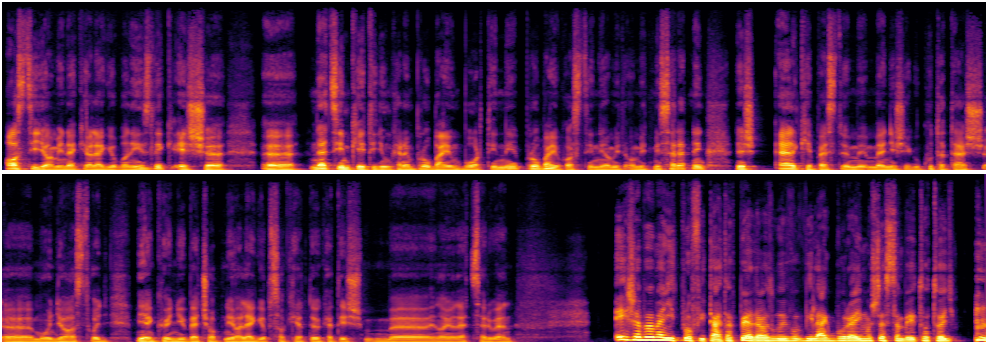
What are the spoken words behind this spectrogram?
azt így, ami neki a legjobban ízlik, és ö, ne címkét ígyunk, hanem próbáljunk bort inni, próbáljuk uh-huh. azt inni, amit, amit mi szeretnénk, és elképesztő mennyiségű kutatás ö, mondja azt, hogy milyen könnyű becsapni a legjobb szakértőket is ö, nagyon egyszerűen. És ebből mennyit profitáltak? Például az új világborai, most eszembe jutott, hogy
